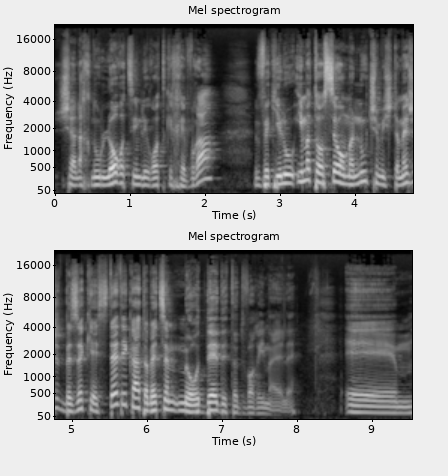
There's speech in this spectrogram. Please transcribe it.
שאנחנו לא רוצים לראות כחברה, וכאילו אם אתה עושה אומנות שמשתמשת בזה כאסתטיקה, אתה בעצם מעודד את הדברים האלה. אמ,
